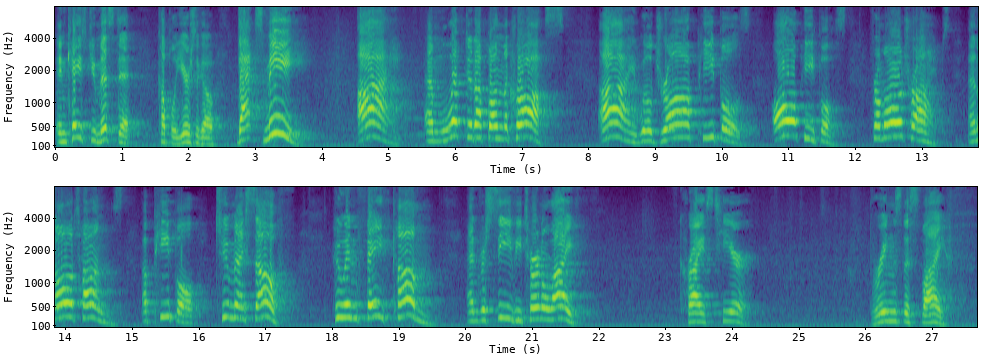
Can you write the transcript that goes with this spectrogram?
In case you missed it a couple years ago, that's me. I am lifted up on the cross. I will draw peoples, all peoples, from all tribes and all tongues, a people to myself, who in faith come and receive eternal life. Christ here brings this life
